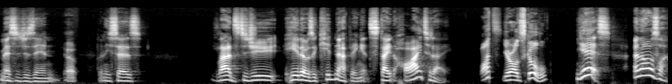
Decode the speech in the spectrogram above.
messages in, Yep. and he says, "Lads, did you hear there was a kidnapping at State High today?" What? Your old school? Yes. And I was like,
